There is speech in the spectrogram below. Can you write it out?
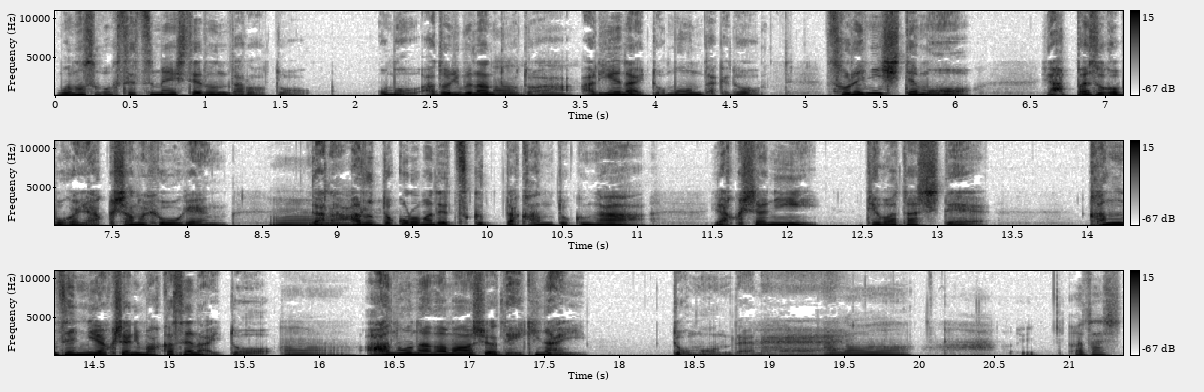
ものすごく説明してるんだろうと思う。アドリブなんてことうんうん。はありえないと思うんだけど、それにしても、やっぱりそこは僕は役者の表現うん。だな、あるところまで作った監督が役者に手渡して、完全に役者に任せないと、うん。あの長回しはできないと思うんだよあね。の私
